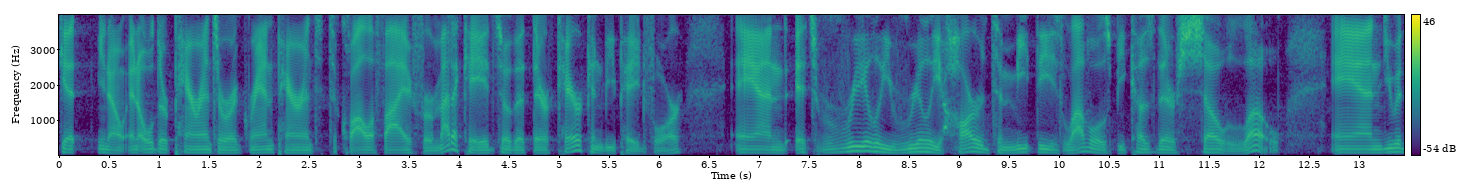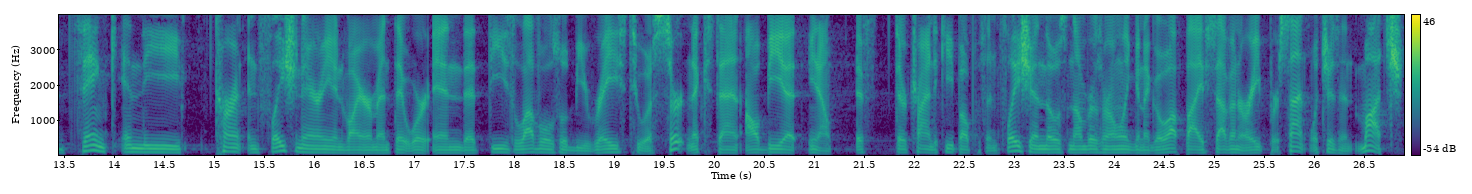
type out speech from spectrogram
get, you know, an older parent or a grandparent to qualify for Medicaid so that their care can be paid for. And it's really, really hard to meet these levels because they're so low. And you would think in the current inflationary environment that we're in that these levels would be raised to a certain extent, albeit, you know, if they're trying to keep up with inflation, those numbers are only going to go up by seven or eight percent, which isn't much.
